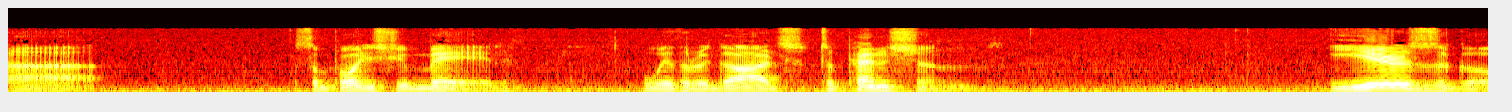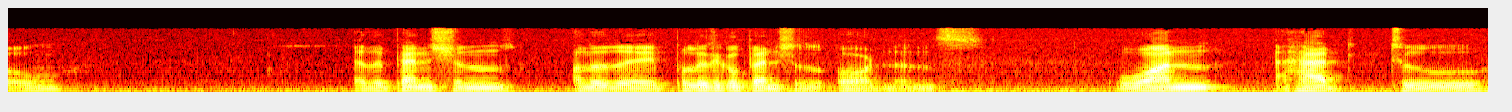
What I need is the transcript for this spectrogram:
uh, some points you made with regards to pensions. Years ago, uh, the pensions under the political pension ordinance, one had to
